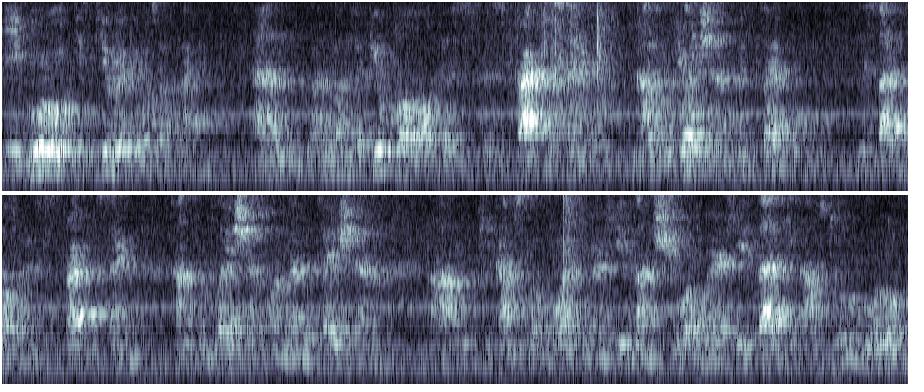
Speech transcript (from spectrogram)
И гуру тестирует его сознание. And, and when the pupil is, is practicing contemplation, Disciple. disciple is practicing contemplation or meditation, um, he comes to a point where he's unsure where he's at. He comes to a guru,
